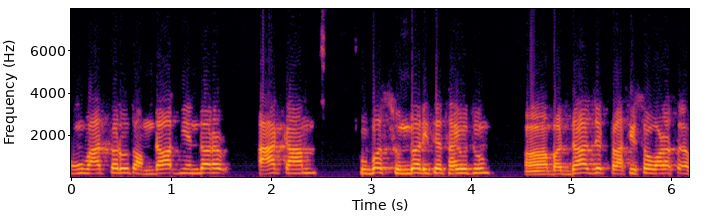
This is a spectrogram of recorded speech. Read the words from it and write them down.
હું વાત કરું તો અમદાવાદની અંદર આ કામ ખૂબ જ સુંદર રીતે થયું હતું. બધા જ ક્લાસીસો વાળા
